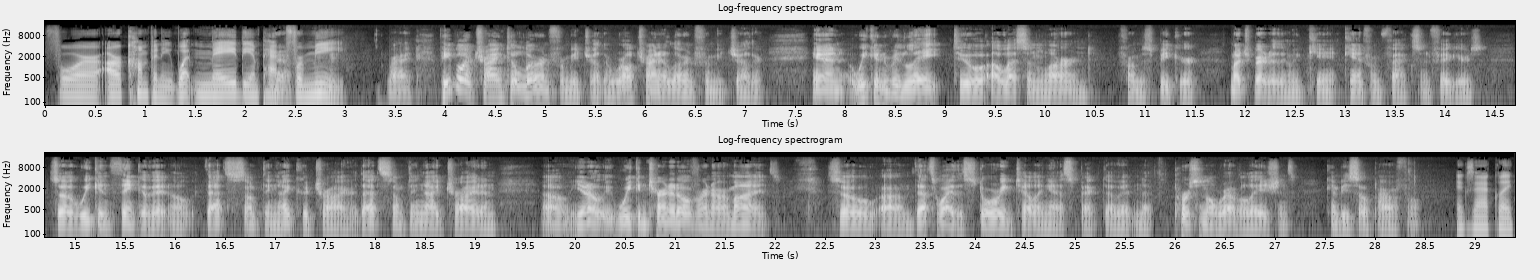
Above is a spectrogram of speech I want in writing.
for our company? What made the impact yeah. for me? Right. People are trying to learn from each other. We're all trying to learn from each other. And we can relate to a lesson learned from a speaker much better than we can, can from facts and figures. So we can think of it, oh, that's something I could try, or that's something I tried, and oh, you know, we can turn it over in our minds. So um, that's why the storytelling aspect of it and the personal revelations can be so powerful. Exactly.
